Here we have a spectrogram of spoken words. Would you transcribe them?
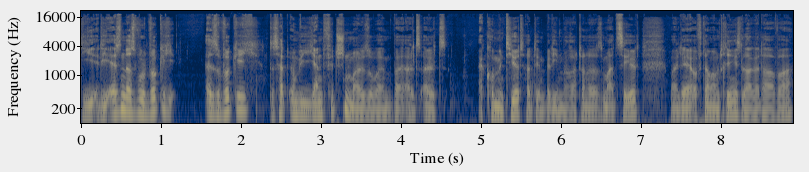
Die, die essen das wohl wirklich, also wirklich, das hat irgendwie Jan Fitschen mal so bei, bei, als, als er kommentiert hat, den Berlin-Marathon, hat er das mal erzählt, weil der öfter mal im Trainingslager da war.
